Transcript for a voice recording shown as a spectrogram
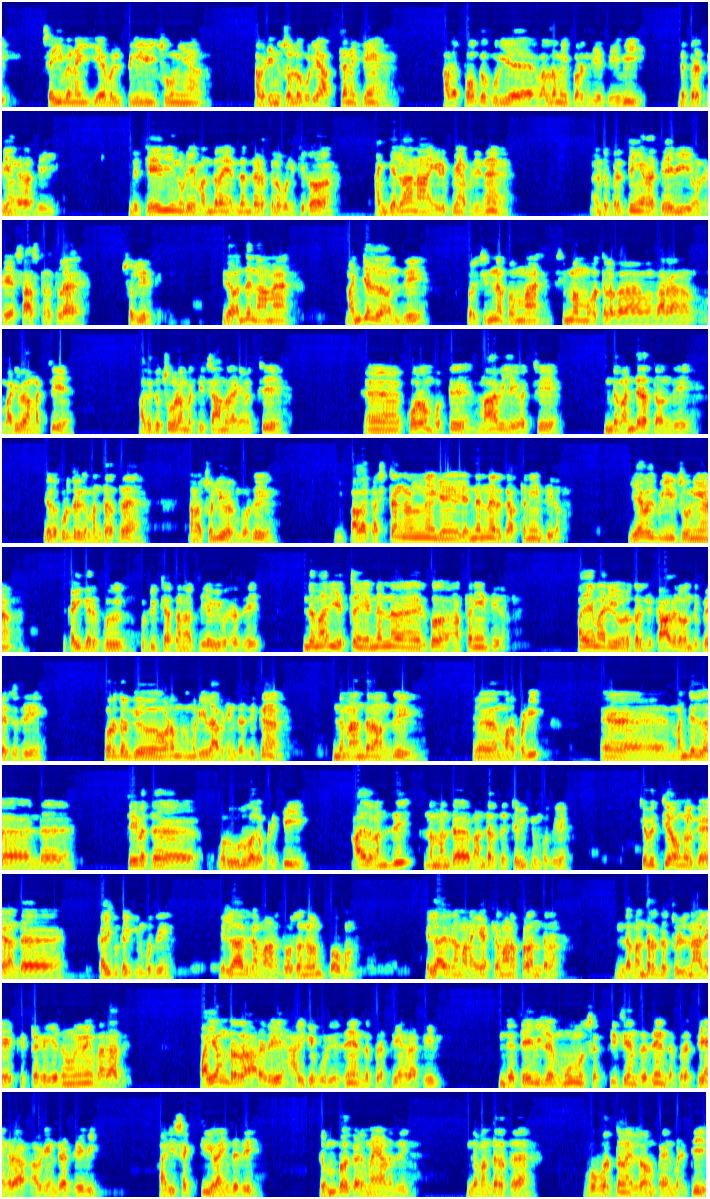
செய்வனை ஏவல் பில்லி சூனியம் அப்படின்னு சொல்லக்கூடிய அத்தனைக்கும் அதை போக்கக்கூடிய வல்லமை பொருந்திய தேவி இந்த பிரத்தியங்கரா தேவி. இந்த தேவியினுடைய மந்திரம் எந்தெந்த இடத்துல ஒலிக்குதோ அங்கெல்லாம் நான் இருப்பேன் அப்படின்னு அந்த பிரத்யங்கரா தேவியினுடைய சாஸ்திரத்தில் சொல்லியிருக்கு. இதை வந்து நாம் மஞ்சளில் வந்து ஒரு சின்ன பொம்மை சிம்மம் முகத்தில் வ வர வடிவமைச்சு அதுக்கு சூடம்பத்தி சாம்பிராணி வச்சு கோலம் போட்டு மாவிலை வச்சு இந்த மந்திரத்தை வந்து இதில் கொடுத்துருக்க மந்திரத்தை நம்ம சொல்லி வரும்போது பல கஷ்டங்கள்னு என்னென்ன இருக்குது அத்தனையும் தீரும். ஏவல் பில்லி சூனியா கை கருப்பு குட்டிச்சாத்தானத்தை ஏவி விடுறது இந்த மாதிரி எத்தனை என்னென்ன இருக்கோ அத்தனையும் தீரும். அதே மாதிரி ஒருத்தருக்கு காதில் வந்து பேசுது ஒருத்தருக்கு உடம்புக்கு முடியல அப்படின்றதுக்கும் இந்த மந்திரம் வந்து முறப்படி முறைப்படி மஞ்சளில் இந்த தெய்வத்தை ஒரு உருவகப்படுத்தி அதில் வந்து நம்ம அந்த மந்திரத்தை செவிக்கும்போது செவித்து அவங்களுக்கு அந்த கழிப்பு கழிக்கும்போது எல்லா விதமான தோஷங்களும் போகும். எல்லா விதமான ஏற்றமான பலன் தரும். இந்த மந்திரத்தை சொல்லினாலே கிட்டக்க எதுவுமே வராது. பயம்ன்றத அறவே அழிக்கக்கூடியது இந்த பிரத்யங்கரா தேவி. இந்த தேவியில் மூணு சக்தி சேர்ந்தது இந்த பிரத்யங்கரா அப்படின்ற தேவி. அதிசக்தி வாய்ந்தது. ரொம்ப கடுமையானது. இந்த மந்திரத்தை ஒவ்வொருத்தரும் எல்லோரும் பயன்படுத்தி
